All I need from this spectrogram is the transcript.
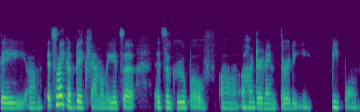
They um, it's like a big family. It's a it's a group of uh, 130 people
